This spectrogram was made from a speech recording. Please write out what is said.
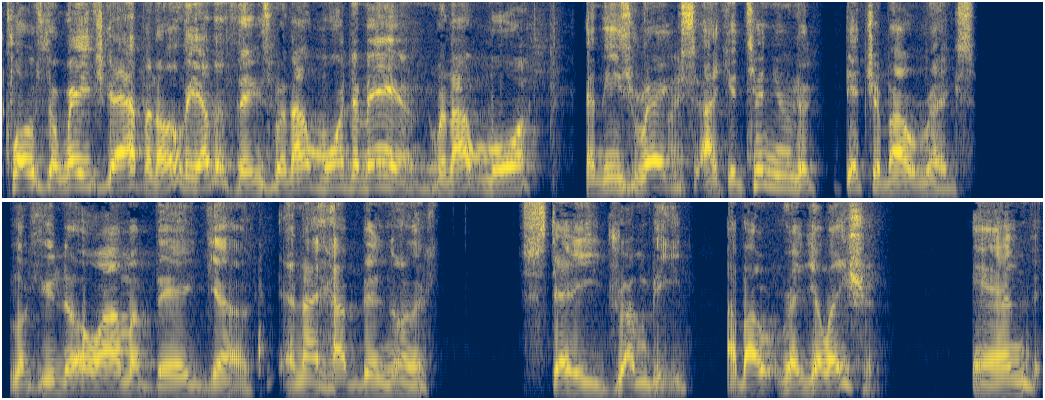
close the wage gap and all the other things without more demand, without more. And these regs. I continue to bitch about regs. Look, you know I'm a big, uh, and I have been on a steady drumbeat about regulation. And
